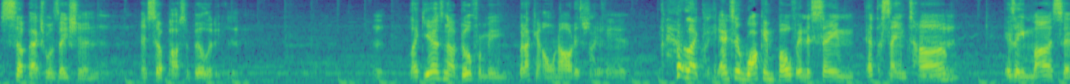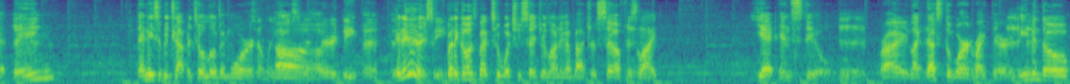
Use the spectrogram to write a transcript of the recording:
self-actualization and self-possibility. Mm. Like, yeah, it's not built for me, but I can own all this I shit. can. like, and to walk in both in the same at the same time Mhm. is a mindset thing that needs to be tapped into a little bit more. I'm telling you, uh, it's, it's very deep, man. It's it is, deep. but it goes back to what you said you're learning about yourself. Is Mhm. like, yet and still, Mhm. right? Like that's the word right there. Mhm. Even though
